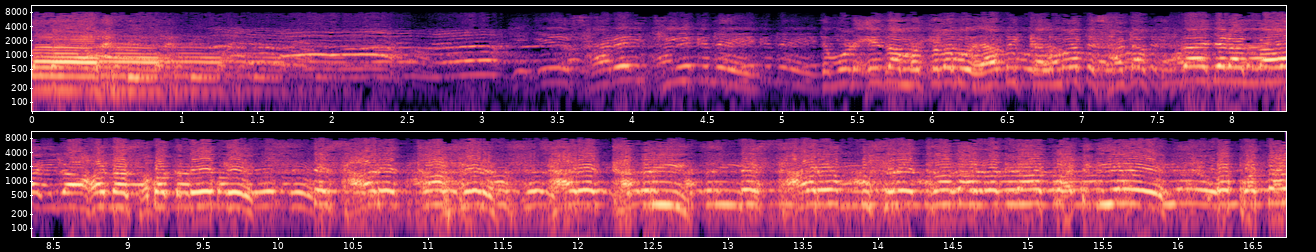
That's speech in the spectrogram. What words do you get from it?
لاکھ سارے ٹھیک نے مڑ مطلب ہویا بھی کلمہ تے ساڈا پورا جڑا لا الہ دا سبق دے کے تے سارے کافر، سارے کھتری، تے سارے مشرکاں دا رگڑا پٹ گیا او پتہ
